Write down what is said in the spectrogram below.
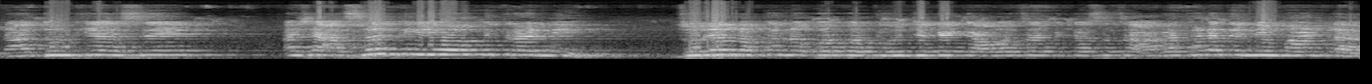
नांदुर्गी असेल अशा असंख्य युवा मित्रांनी जुन्या लोकांना बरोबर घेऊन जे काही गावाचा विकासाचा आराखडा त्यांनी मांडला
